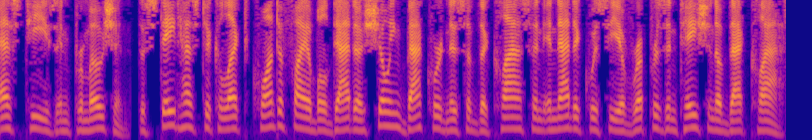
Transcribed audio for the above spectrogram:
STs in promotion, the state has to collect quantifiable data showing backwardness of the class and inadequacy of representation of that class.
